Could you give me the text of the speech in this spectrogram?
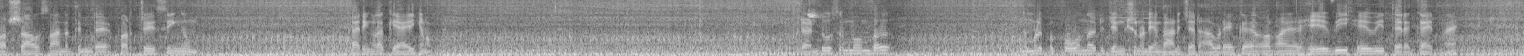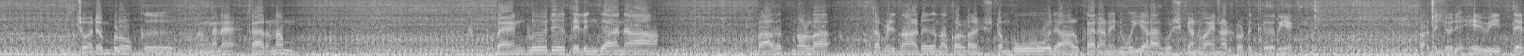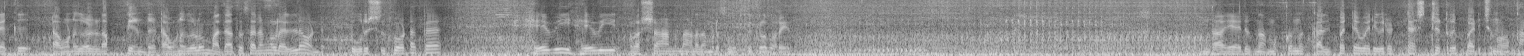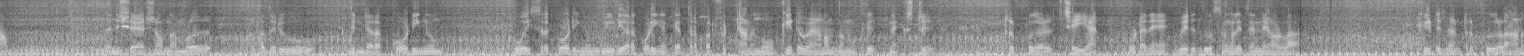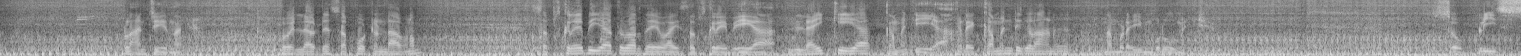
വർഷാവസാനത്തിന്റെ പർച്ചേസിങ്ങും കാര്യങ്ങളൊക്കെ ആയിരിക്കണം. രണ്ട് ദിവസം മുമ്പ് നമ്മളിപ്പോൾ പോകുന്ന ഒരു ജംഗ്ഷനുണ്ട് ഞാൻ കാണിച്ചു തരാം അവിടെയൊക്കെ എന്ന് പറഞ്ഞാൽ ഹെവി ഹെവി തിരക്കായിരുന്നേ. ചുരം ബ്ലോക്ക് അങ്ങനെ കാരണം ബാംഗ്ലൂർ തെലുങ്കാന ഭാഗത്തു നിന്നുള്ള തമിഴ്നാട് എന്നൊക്കെ ഉള്ള ഇഷ്ടംപോലെ ആൾക്കാരാണ് ന്യൂ ഇയർ ആഘോഷിക്കാൻ വയനാട്ടിലോട്ട് കയറിയേക്കുന്നത്. അപ്പോൾ അതിന്റെ ഒരു ഹെവി തിരക്ക് ടൗണുകളിലൊക്കെ ഉണ്ട്. ടൗണുകളും അല്ലാത്ത സ്ഥലങ്ങളെല്ലാം ഉണ്ട്. ടൂറിസ്റ്റ് സ്പോട്ടൊക്കെ ഹെവി ഹെവി റഷാണെന്നാണ് നമ്മുടെ സുഹൃത്തുക്കൾ പറയുന്നത്. എന്തായാലും നമുക്കൊന്ന് കൽപ്പറ്റ വരെ ഒരു ടെസ്റ്റ് ട്രിപ്പ് അടിച്ച് നോക്കാം. അതിനുശേഷം നമ്മൾ അതൊരു ഇതിന്റെ റെക്കോർഡിങ്ങും വോയിസ് റെക്കോർഡിങ്ങും വീഡിയോ റെക്കോർഡിങ്ങും ഒക്കെ എത്ര പെർഫെക്റ്റ് ആണ് നോക്കിയിട്ട് വേണം നമുക്ക് നെക്സ്റ്റ് ട്രിപ്പുകൾ ചെയ്യാൻ. ഉടനെ വരും ദിവസങ്ങളിൽ തന്നെയുള്ള കിടിലൻ ട്രിപ്പുകളാണ് പ്ലാൻ ചെയ്യുന്നത്. അപ്പോൾ എല്ലാവരുടെയും സപ്പോർട്ട് ഉണ്ടാവണം. സബ്സ്ക്രൈബ് ചെയ്യാത്തവർ ദയവായി സബ്സ്ക്രൈബ് ചെയ്യുക. ലൈക്ക് ചെയ്യുക കമന്റ് ചെയ്യുക. നിങ്ങളുടെ കമന്റുകളാണ് നമ്മുടെ improvement so please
